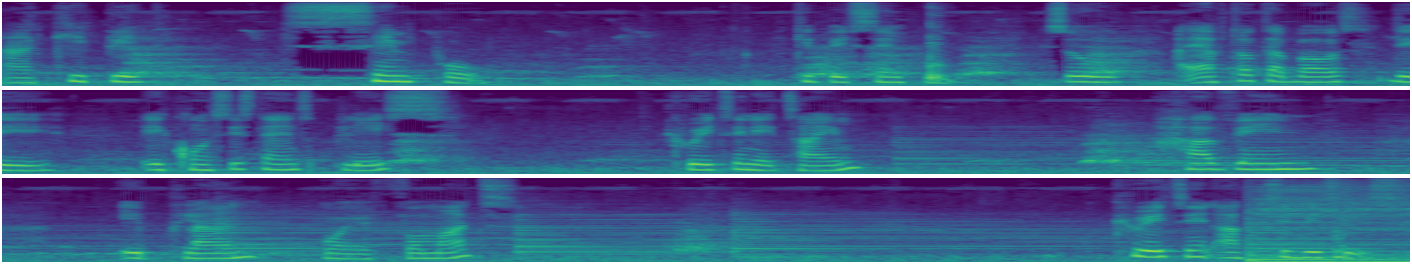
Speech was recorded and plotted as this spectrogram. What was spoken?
and keep it simple. Keep it simple. So I have talked about the a consistent place, creating a time, having a plan or a format, creating activities,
